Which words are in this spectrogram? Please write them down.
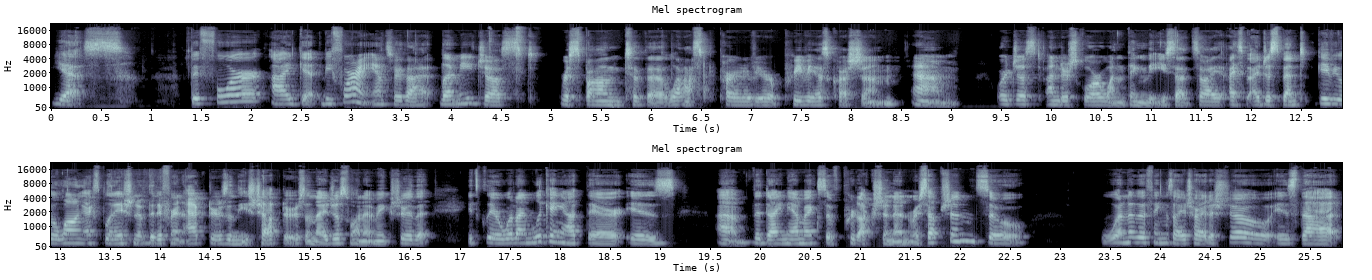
Yes. Before I get before I answer that, let me just respond to the last part of your previous question, um, or just underscore one thing that you said. So I, I, I just spent gave you a long explanation of the different actors in these chapters, and I just want to make sure that it's clear what I'm looking at there is um, the dynamics of production and reception. So, one of the things I try to show is that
